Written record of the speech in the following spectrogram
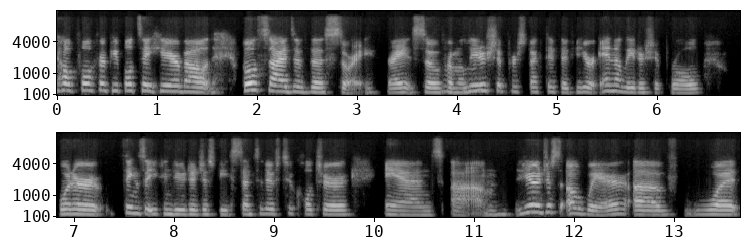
helpful for people to hear about both sides of the story, right? So from a Mhm. leadership perspective, if you're in a leadership role, what are things that you can do to just be sensitive to culture and um, you know just aware of what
